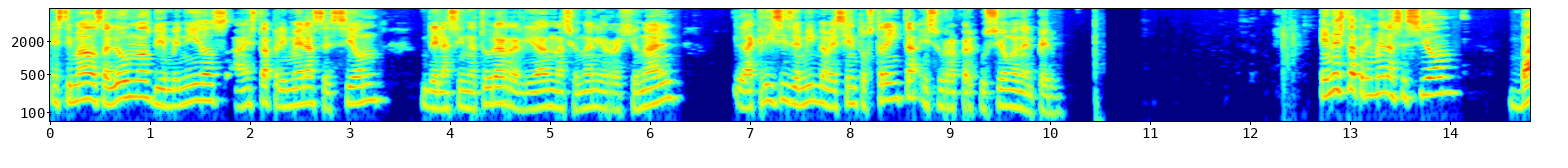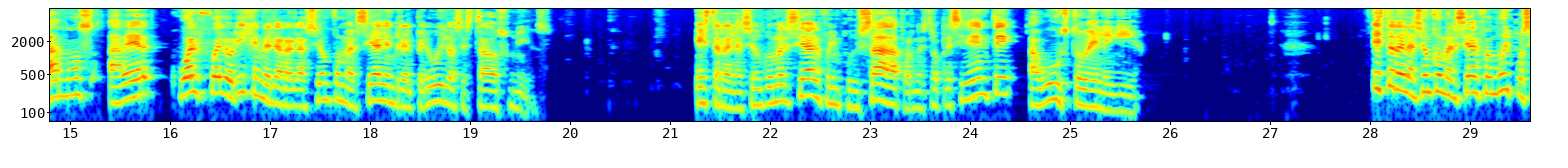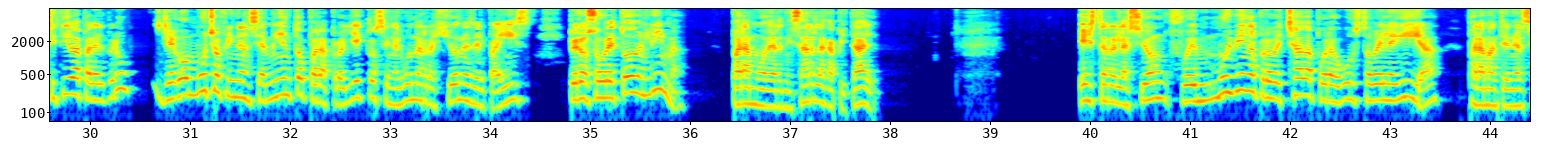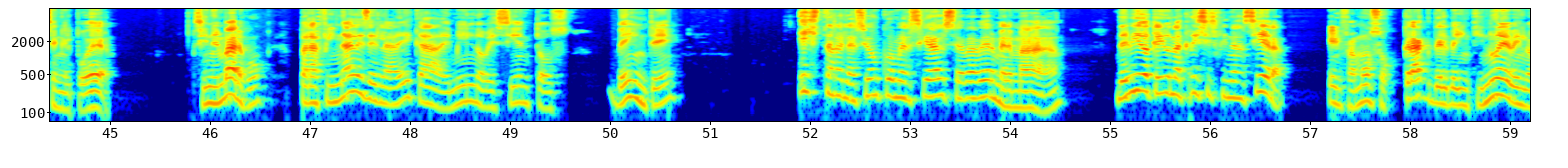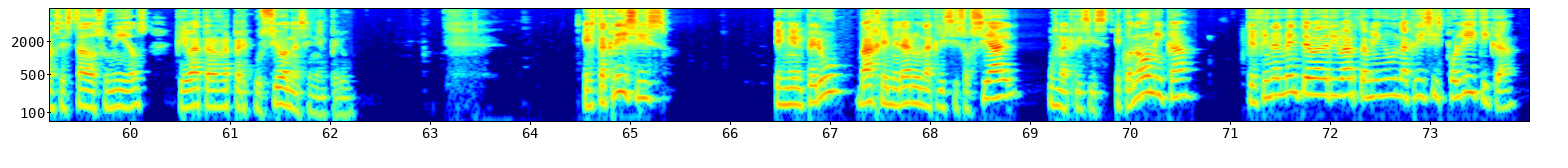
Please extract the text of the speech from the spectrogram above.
Estimados alumnos, bienvenidos a esta primera sesión de la asignatura Realidad Nacional y Regional, la crisis de 1930 y su repercusión en el Perú. En esta primera sesión vamos a ver cuál fue el origen de la relación comercial entre el Perú y los Estados Unidos. Esta relación comercial fue impulsada por nuestro presidente Augusto B. Leguía. Esta relación comercial fue muy positiva para el Perú. Llegó mucho financiamiento para proyectos en algunas regiones del país, pero sobre todo en Lima, para modernizar la capital. Esta relación fue muy bien aprovechada por Augusto B. Leguía para mantenerse en el poder. Sin embargo, para finales de la década de 1920, esta relación comercial se va a ver mermada debido a que hay una crisis financiera el famoso crack del 29 en los Estados Unidos, que va a traer repercusiones en el Perú. Esta crisis en el Perú va a generar una crisis social, una crisis económica, que finalmente va a derivar también en una crisis política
